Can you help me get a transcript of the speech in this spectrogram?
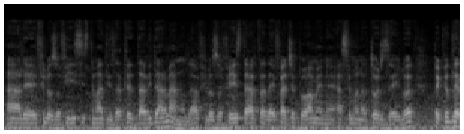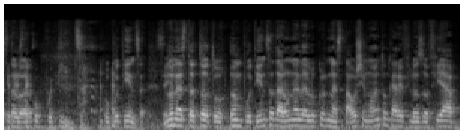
ale filozofiei sistematizate de David Armeanu. Da? Filozofia este arta de a-i face pe oameni asemănători zeilor, pe cât le stă lor... cu putință. Cu putință. nu ne stă totul în putință, dar unele lucruri ne stau și în momentul în care filozofia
